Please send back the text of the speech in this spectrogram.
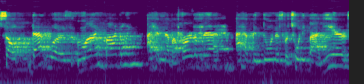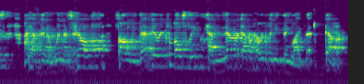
So that was mind boggling. I had never heard of that. I have been doing this for 25 years. I have been in women's health, following that very closely, have never ever heard of anything like that, ever.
